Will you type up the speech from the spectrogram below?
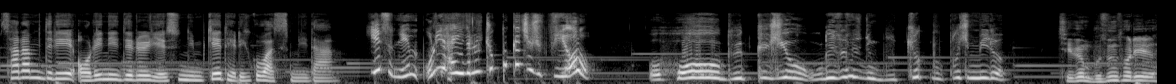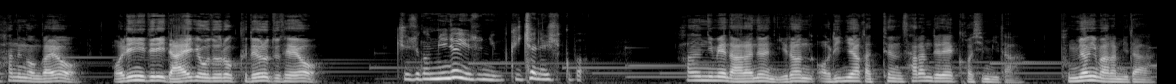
사람들이 어린이들을 예수님께 데리고 왔습니다. 예수님, 우리 아이들을 축복해 주십시오. 어허, 비키시오. 우리 선생님 무척 바쁘십니다. 지금 무슨 소리를 하는 건가요? 어린이들이 나에게 오도록 그대로 두세요. 죄송합니다, 예수님. 귀찮으실까봐. 하느님의 나라는 이런 어린이와 같은 사람들의 것입니다. 분명히 말합니다.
